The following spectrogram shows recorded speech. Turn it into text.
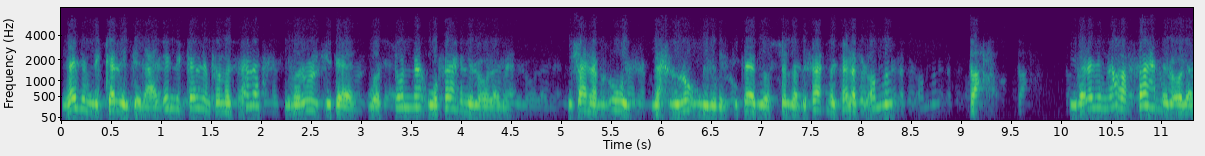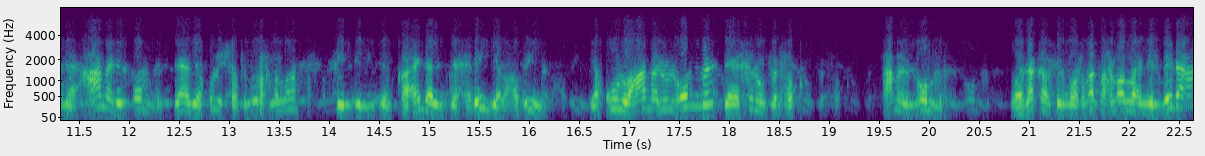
لازم نتكلم كده. عايزين نتكلم في مسألة يبقى الكتاب والسنة وفهم العلماء. مش إحنا بنقول نحن نؤمن بالكتاب والسنة بفهم سلف الأمة؟ صح. يبقى لازم نعرف فهم العلماء عمل الأمة. زي ما يقول الشاطبي رحمه الله في ال- القاعدة الذهبية العظيمة يقول عمل الأمة داخل في الحكم. عمل الأمة. وذكر في الموافقات رحمه الله إن البدع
